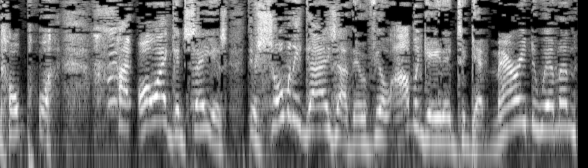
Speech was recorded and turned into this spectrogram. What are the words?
hope. I, all I can say is there's so many guys out there who feel obligated to get married to women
